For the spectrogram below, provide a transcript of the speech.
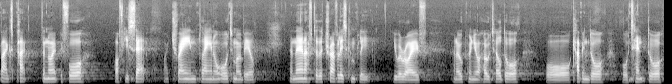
bags packed the night before, off you set by train, plane, or automobile. And then after the travel is complete, you arrive and open your hotel door or cabin door or tent door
